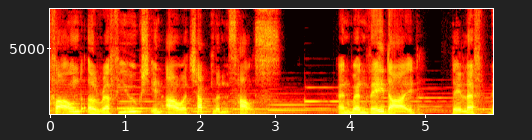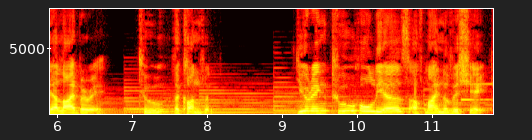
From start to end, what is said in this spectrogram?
found a refuge in our chaplain's house. And when they died, they left their library to the convent. During two whole years of my novitiate,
